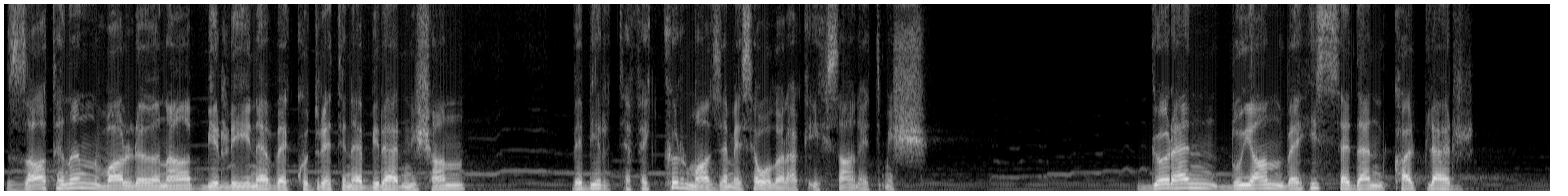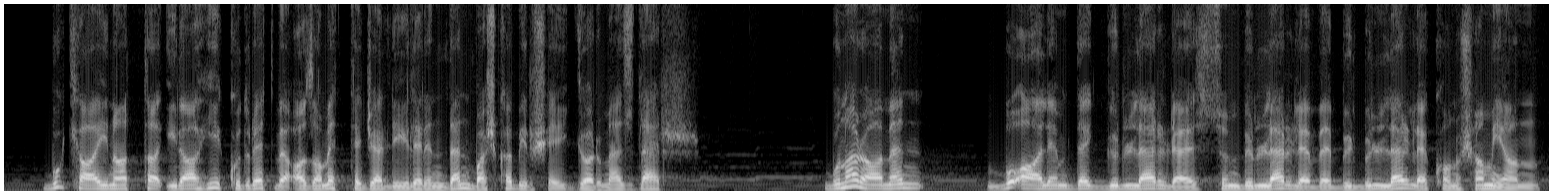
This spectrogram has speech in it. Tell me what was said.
zatının varlığına, birliğine ve kudretine birer nişan ve bir tefekkür malzemesi olarak ihsan etmiş. Gören, duyan ve hisseden kalpler, bu kainatta ilahi kudret ve azamet tecellilerinden başka bir şey görmezler. Buna rağmen bu alemde güllerle, sümbüllerle ve bülbüllerle konuşamayan,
